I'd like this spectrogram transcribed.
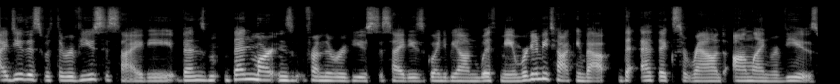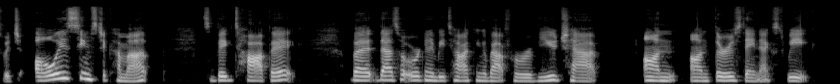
I do this with the Review Society. Ben's, ben Martins from the Review Society is going to be on with me, and we're going to be talking about the ethics around online reviews, which always seems to come up. It's a big topic but that's what we're going to be talking about for review chat on on Thursday next week.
